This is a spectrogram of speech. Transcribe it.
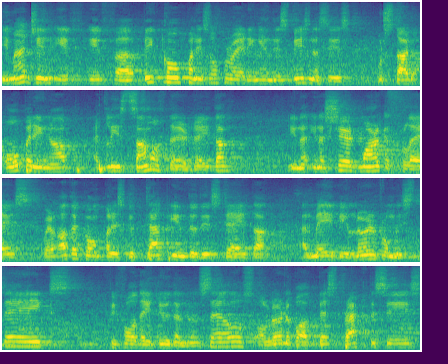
Imagine if, if uh, big companies operating in these businesses would start opening up at least some of their data in a, in a shared marketplace where other companies could tap into this data and maybe learn from mistakes before they do them themselves or learn about best practices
